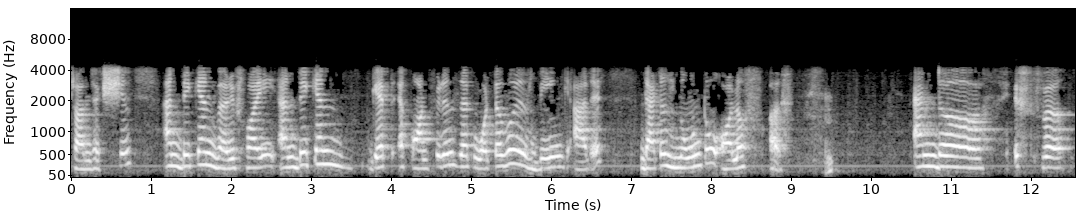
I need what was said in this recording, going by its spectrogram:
transactions and they can verify and they can get a confidence that whatever is being added that is known to all of us and uh, if uh,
